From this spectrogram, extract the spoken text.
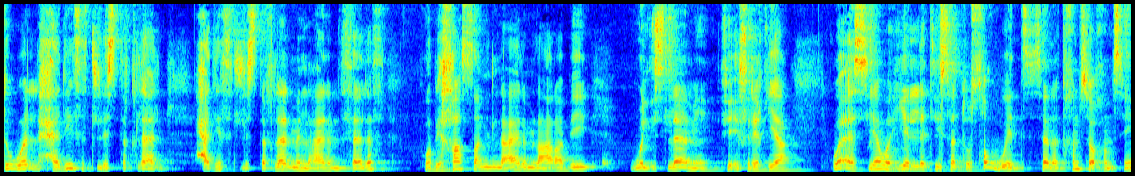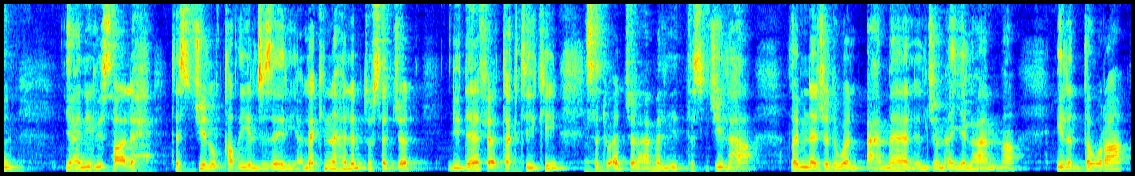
دول حديثة الاستقلال حديثة الاستقلال من العالم الثالث وبخاصة من العالم العربي والإسلامي في إفريقيا وآسيا وهي التي ستصوت سنة 55 يعني لصالح تسجيل القضية الجزائرية. لكنها لم تسجل لدافع تكتيكي ستؤجل عملية تسجيلها ضمن جدول أعمال الجمعية العامة إلى الدورة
